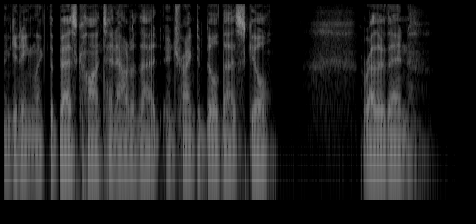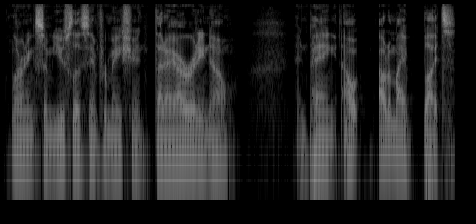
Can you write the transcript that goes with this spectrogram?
and getting like the best content out of that and trying to build that skill rather than learning some useless information that I already know and paying out out of my butt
